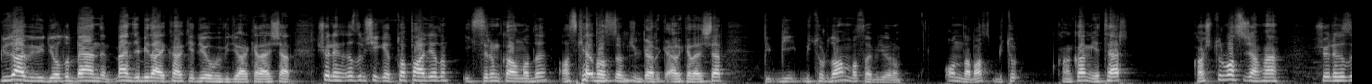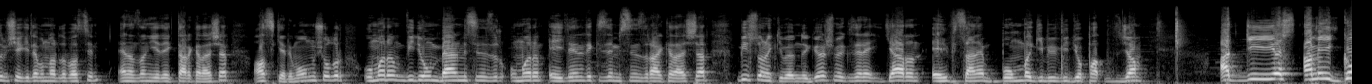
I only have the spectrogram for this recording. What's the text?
Güzel bir video oldu. Beğendim. Bence bir like hak ediyor bu video arkadaşlar. Şöyle hızlı bir şekilde toparlayalım. İksirim kalmadı. Asker basacağım çünkü ar- arkadaşlar. Bir, bir, bir tur daha mı basabiliyorum? Onu da bas. Bir tur. Kankam yeter. Kaç tur basacağım ha? Şöyle hızlı bir şekilde bunları da basayım. En azından yedekte arkadaşlar. Askerim olmuş olur. Umarım videomu beğenmişsinizdir. Umarım eğlenerek izlemişsinizdir arkadaşlar. Bir sonraki bölümde görüşmek üzere. Yarın efsane bomba gibi video patlatacağım. Adios amigo.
